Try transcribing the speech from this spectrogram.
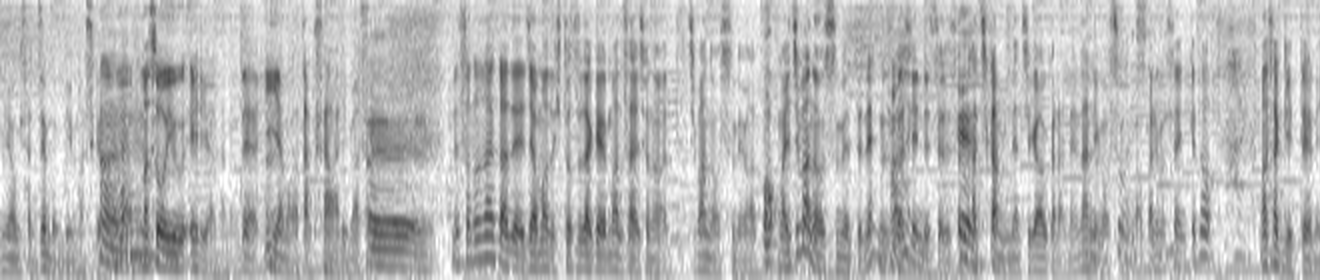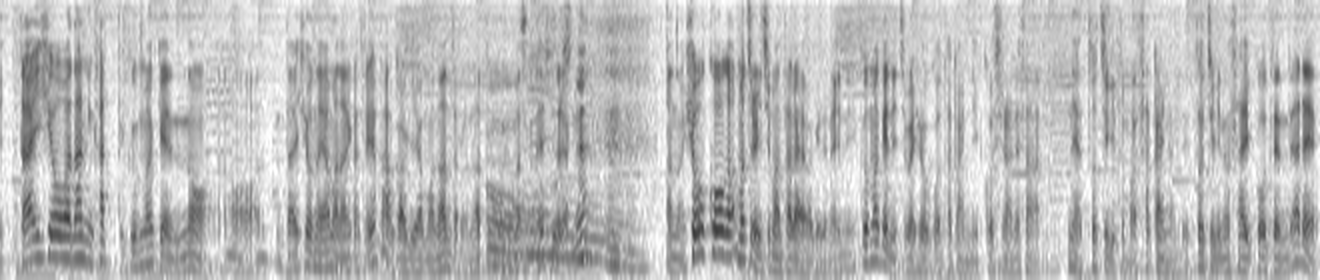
妙義山全部見えますけども、はい。まあそういうエリアなのでい。い山がたくさんあります。えでその中でじゃあまず一つだけまず最初の一番のおすすめはあ。まあ一番のおすすめってね難しいんですよ、それええ。価値観みんな違うからね。何がおすすめか分かりませんけど、はい。まあ、さっき言ったように代表は何かって群馬県のお代表の山は何かってやっぱ赤城山なんだろうなと思いますね。うん。それはね。うんあの標高がもちろん一番高いわけじゃないね。群馬県で一番標高高い日光白根山、ね、栃木とまあ境なんで栃木の最高点であれ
